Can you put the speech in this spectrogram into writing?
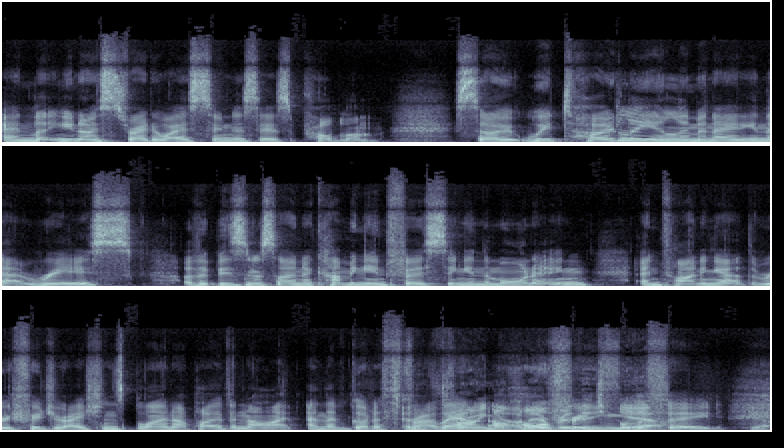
and let you know straight away as soon as there's a problem. So we're totally eliminating that risk of a business owner coming in first thing in the morning and finding out the refrigeration's blown up overnight and they've got to throw out a whole fridge full yeah. of food. Yeah.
